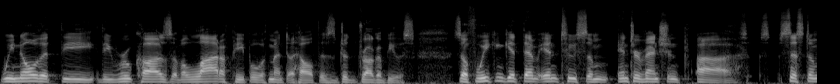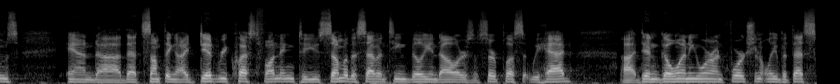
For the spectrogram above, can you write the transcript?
we know that the, the root cause of a lot of people with mental health is drug abuse. So if we can get them into some intervention uh, systems, and uh, that's something I did request funding to use some of the $17 billion of surplus that we had. Uh, didn't go anywhere, unfortunately, but that's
